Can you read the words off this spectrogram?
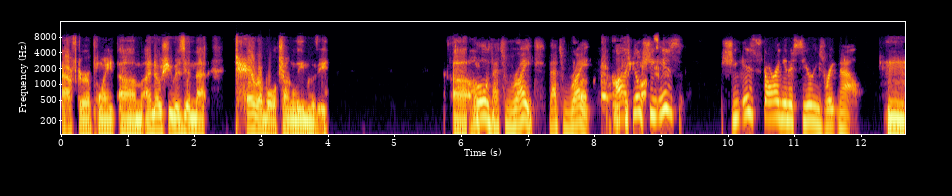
after a point. Um, I know she was in that terrible Chun-Li movie. Um, Oh, that's right. That's right. Uh, no, she is. She is starring in a series right now. Hmm.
